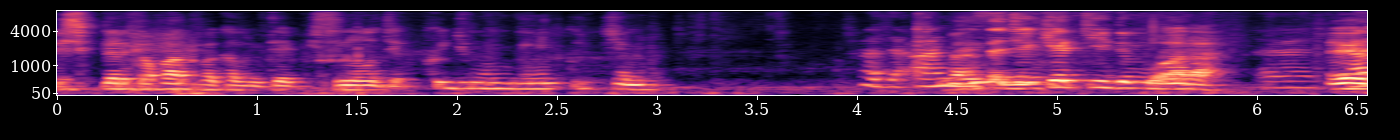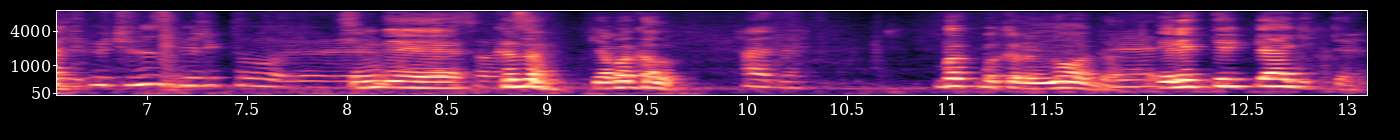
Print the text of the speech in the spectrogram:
Işıkları kapat bakalım tepkisi ne olacak. Kıcımın benim kıcım. Hadi annesi. Ben de ceket giydim bu ara. Evet. Evet. Hadi üçünüz birlikte e, Şimdi kızım gel bakalım. Hadi. Bak bakalım ne oldu. Evet. Elektrikler gitti.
